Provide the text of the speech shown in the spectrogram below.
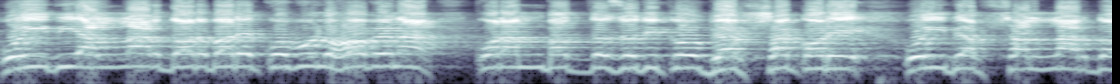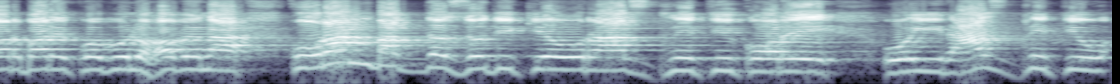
ওই আল্লাহর দরবারে কবুল হবে না। কোরআন বাদ্য যদি কেউ ব্যবসা করে, ওই ব্যবসা আল্লাহর দরবারে কবুল হবে না। কোরআন বাদ্য যদি কেউ রাজনীতি করে ওই রাজনীতিও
